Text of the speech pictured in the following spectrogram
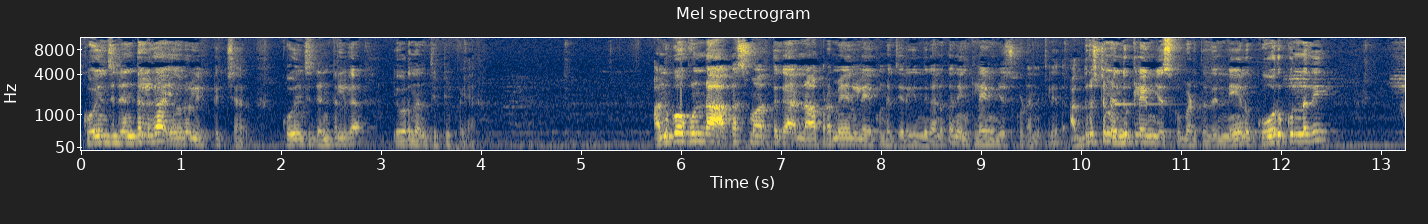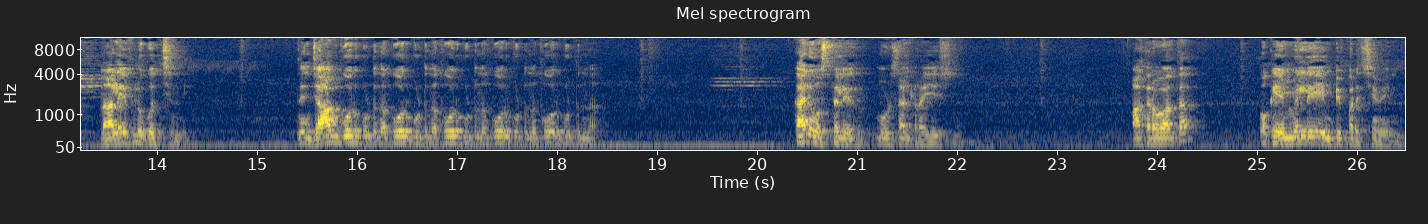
కోయిన్సిడెంటల్గా ఎవరో లిఫ్ట్ ఇచ్చారు? కోయిన్సిడెంటల్గా ఎవరు నన్ను తిట్టిపోయారు? అనుకోకుండా అకస్మాత్తుగా నా ప్రమేయం లేకుండా జరిగింది కనుక నేను క్లెయిమ్ చేసుకోవడానికి లేదు. అదృష్టం ఎందుకు క్లెయిమ్ చేసుకోబడుతుంది? నేను కోరుకున్నది నా లైఫ్లోకి వచ్చింది. నేను జాబ్ కోరుకుంటున్నా కోరుకుంటున్నా కోరుకుంటున్నా కోరుకుంటున్నా కోరుకుంటున్నా. కానీ వస్తలేదు. మూడుసార్లు ట్రై చేసిన. ఆ తర్వాత ఒక ఎమ్మెల్యే ఎంపీ పరిచయం అయింది.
